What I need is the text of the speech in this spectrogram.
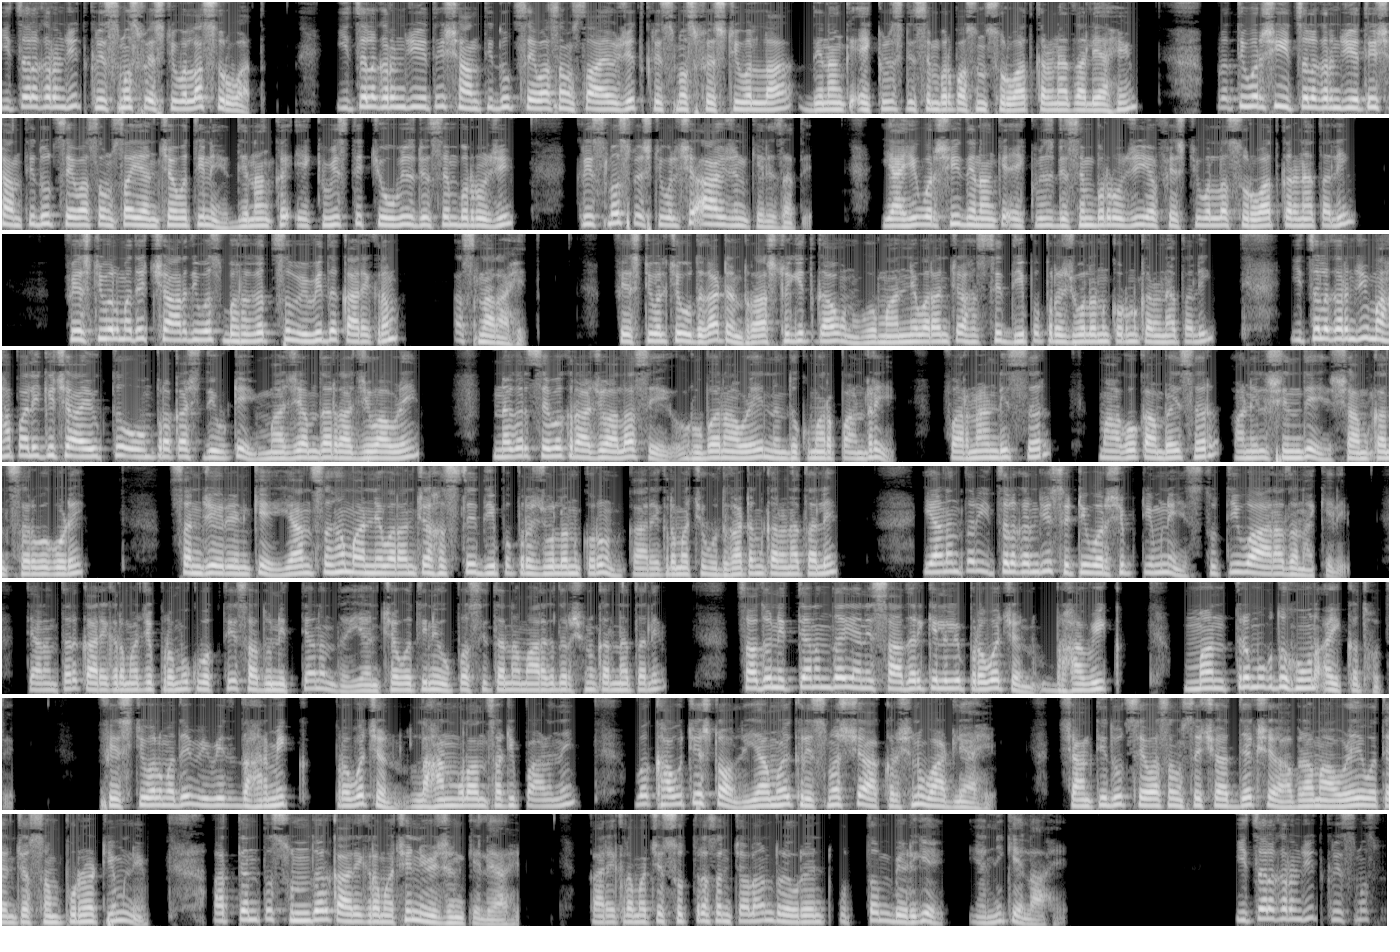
इचलकरंजीत क्रिसमस फेस्टिवलला सुरुवात. इचलकरंजी येथे शांतीदूत सेवा संस्था आयोजित क्रिसमस फेस्टिवलला दिनांक एकवीस डिसेंबरपासून सुरुवात करण्यात आली आहे. प्रतिवर्षी इचलकरंजी येथे शांतिदूत सेवा संस्था यांच्या वतीने दिनांक एकवीस ते चोवीस डिसेंबर रोजी क्रिसमस फेस्टिवलचे आयोजन केले जाते. याही वर्षी दिनांक एकवीस डिसेंबर रोजी या फेस्टिवलला सुरुवात करण्यात आली. फेस्टिवलमध्ये चार दिवस भरगच्च विविध कार्यक्रम असणार आहेत. फेस्टिवलचे उद्घाटन राष्ट्रगीत गाऊन व मान्यवरांच्या हस्ते दीप प्रज्वलन करून करण्यात आली. इचलकरंजी महापालिकेचे आयुक्त ओमप्रकाश दिवटे माजी आमदार राजीव आवळे नगरसेवक राजू आलासे रुबन आवळे नंदकुमार पांढरे फर्नांडिस सर मागो कांबळे सर अनिल शिंदे श्यामकांत सर्वगोडे संजय रेणके यांसह मान्यवरांच्या हस्ते दीप प्रज्वलन करून कार्यक्रमाचे उद्घाटन करण्यात आले. यानंतर इचलकरंजी सिटी वर्शिप टीमने स्तुती व आराधना केली. त्यानंतर कार्यक्रमाचे प्रमुख वक्ते साधू नित्यानंद यांच्या वतीने उपस्थितांना मार्गदर्शन करण्यात आले. साधू नित्यानंद यांनी सादर केलेले प्रवचन भाविक मंत्रमुग्ध होऊन ऐकत होते. फेस्टिवलमध्ये विविध धार्मिक प्रवचन लहान मुलांसाठी पाळणे व खाऊचे स्टॉल यामुळे ख्रिसमसचे आकर्षण वाढले आहे. शांतीदूत सेवा संस्थेचे अध्यक्ष अब्राम आवळे व त्यांच्या संपूर्ण टीमने अत्यंत सुंदर कार्यक्रमाचे नियोजन केले आहे. कार्यक्रमाचे सूत्रसंचालन रेव्हरेंट उत्तम बेडगे यांनी केलं आहे. इचलकरंजीत क्रिसमस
